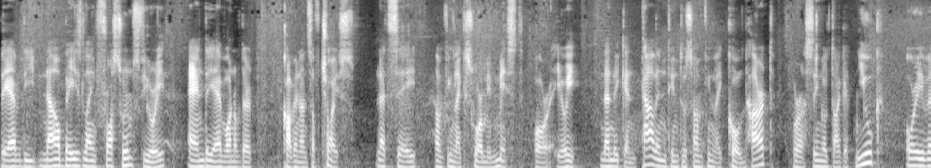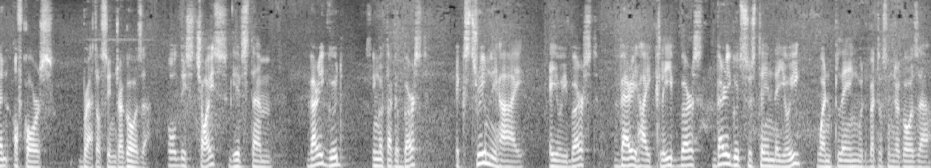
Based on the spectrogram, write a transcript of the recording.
they have the now baseline Frostwyrm's Fury, and they have one of their covenants of choice. Let's say something like Swarming Mist or AoE. Then they can talent into something like Cold Heart for a single target nuke, or even, of course, Breath of Sindragosa. All this choice gives them very good single target burst, extremely high AoE burst, very high cleave burst, very good sustained AoE when playing with Breath of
